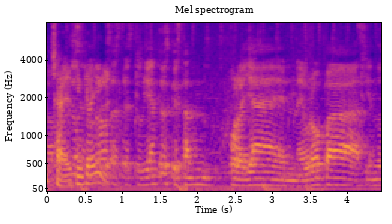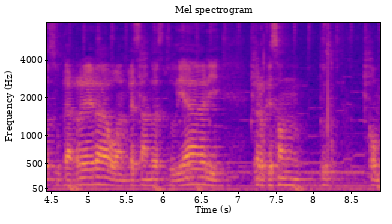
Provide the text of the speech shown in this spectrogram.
mucha, es increíble. Hasta estudiantes que están por allá en Europa haciendo su carrera o empezando a estudiar, y, pero que son pues, com-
